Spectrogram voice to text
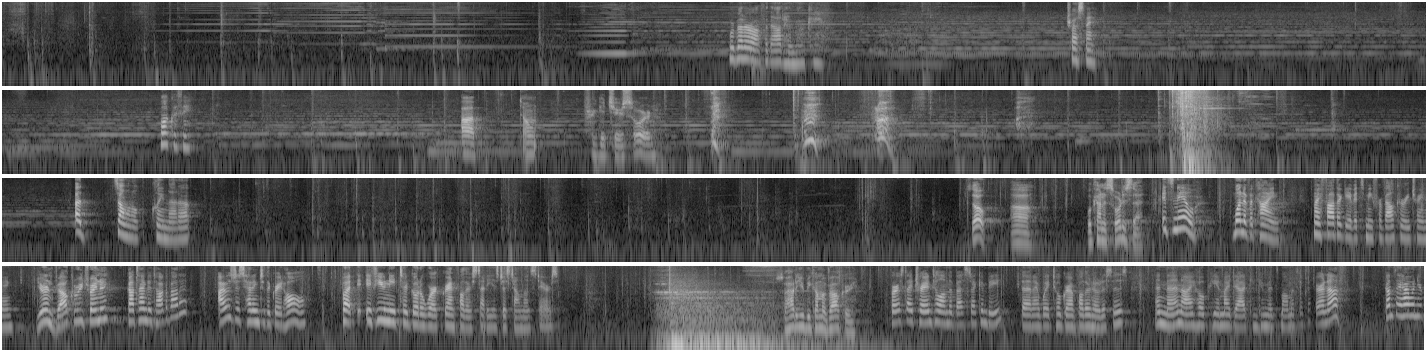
We're better off without him, Loki. Trust me. Walk with me. Uh, don't forget your sword. Uh, someone will clean that up. So, uh, what kind of sword is that? It's new. One of a kind. My father gave it to me for Valkyrie training. You're in Valkyrie training? Got time to talk about it? I was just heading to the Great Hall. But if you need to go to work, grandfather's study is just down those stairs. So how do you become a Valkyrie? First, I train till I'm the best I can be. Then I wait till grandfather notices. And then I hope he and my dad can convince mom it's okay. Fair enough. Come say hi when you're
